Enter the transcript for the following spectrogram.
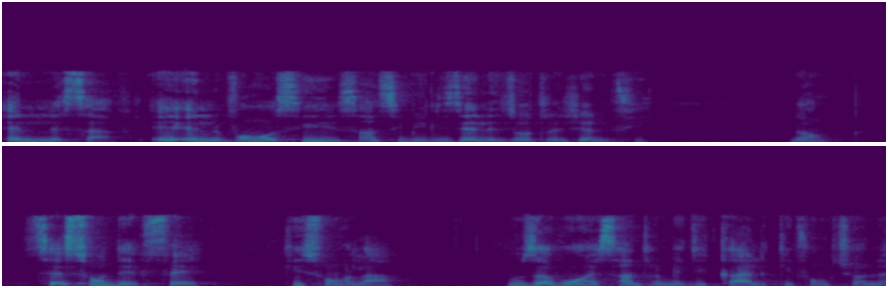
Elles le savent. Et elles vont aussi sensibiliser les autres jeunes filles. Donc, ce sont des faits qui sont là. Nous avons un centre médical qui fonctionne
